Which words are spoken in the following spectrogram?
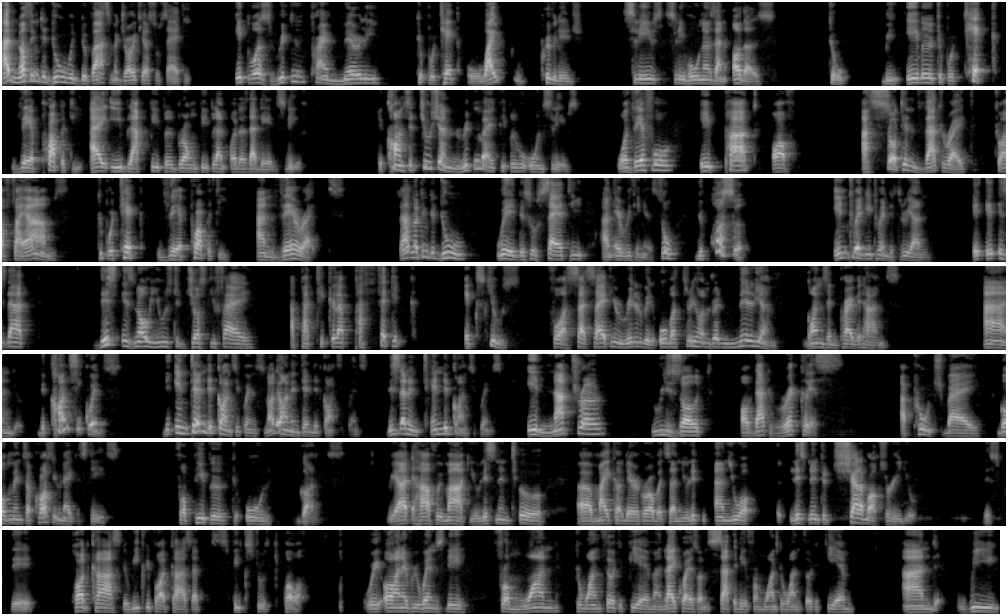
had nothing to do with the vast majority of society. It was written primarily to protect white privilege, slaves, slave owners, and others to be able to protect their property, i.e., black people, brown people, and others that they enslave. The Constitution, written by people who owned slaves, was therefore a part of asserting that right to have firearms to protect their property and their rights. So it has nothing to do with the society and everything else. So the hustle in 2023 and it is that this is now used to justify a particular pathetic excuse for a society riddled with over 300 million guns in private hands. And the consequence, the intended consequence, not the unintended consequence, this is an intended consequence, a natural result of that reckless approach by governments across the United States for people to own guns. We are at the halfway mark. You're listening to uh, Michael Derek Roberts, and you li- and you are listening to Chatterbox Radio, this the podcast, the weekly podcast that speaks truth to power. We're on every Wednesday from one to 1.30 p.m. and likewise on Saturday from 1 to 1.30 p.m. And we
